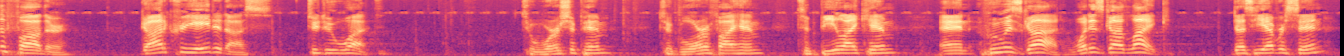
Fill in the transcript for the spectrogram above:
the Father, God created us to do what? To worship him, to glorify him, to be like him. And who is God? What is God like? Does he ever sin?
